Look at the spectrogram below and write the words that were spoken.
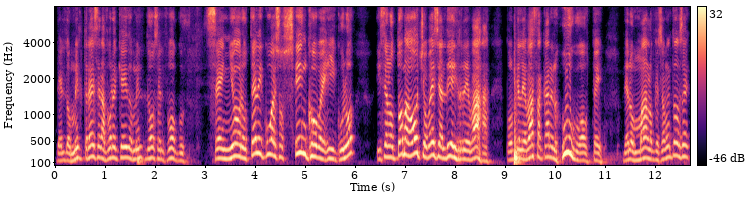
Del 2013 la Ford Escape, 2012 el Focus. Señor, usted licúa esos cinco vehículos y se lo toma ocho veces al día y rebaja, porque le va a sacar el jugo a usted de los malos que son. Entonces,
